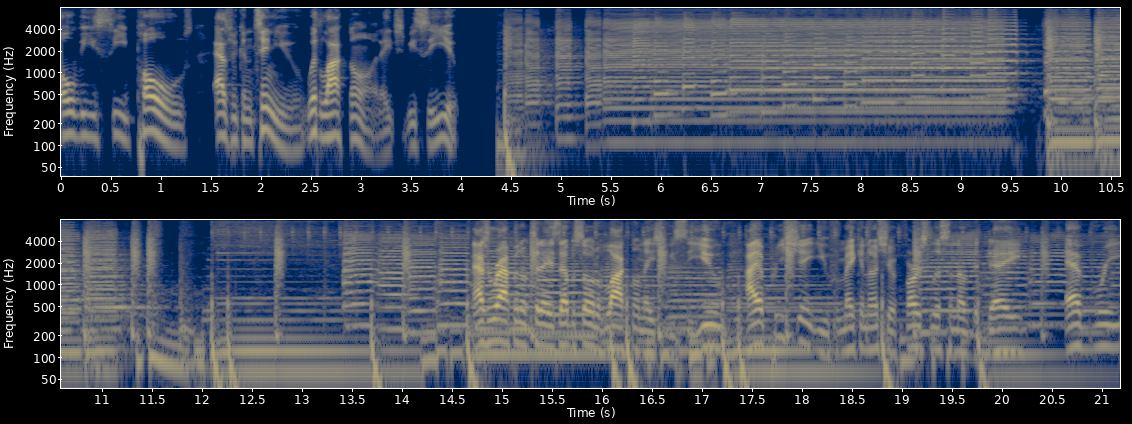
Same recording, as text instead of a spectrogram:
OVC polls as we continue with Locked On HBCU. As we're wrapping up today's episode of Locked on HBCU, I appreciate you for making us your first listen of the day every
